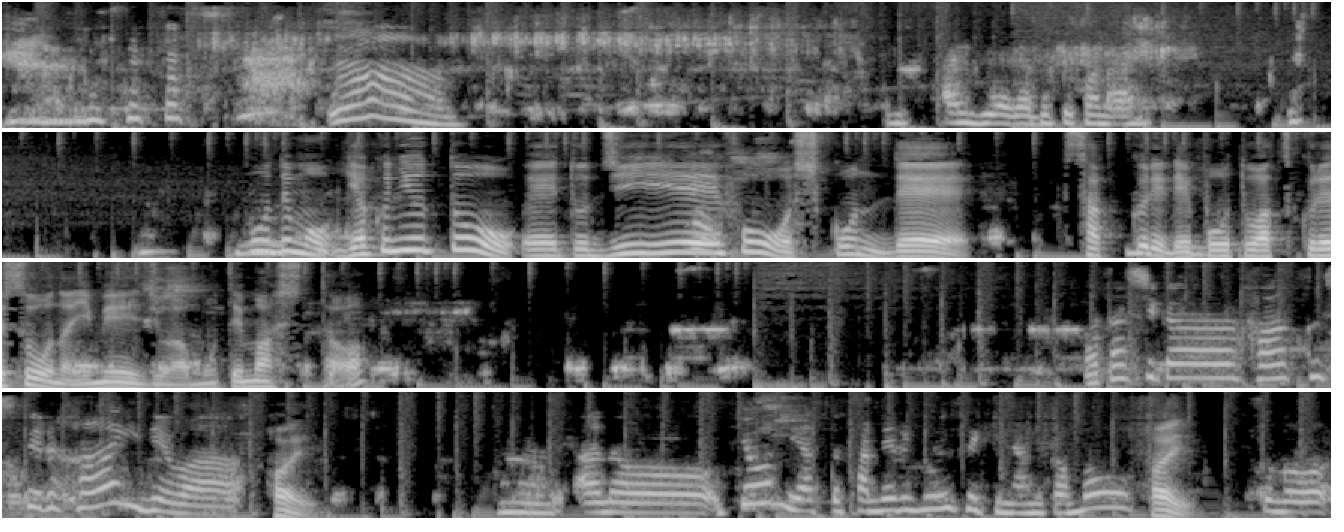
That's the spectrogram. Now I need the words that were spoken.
うん。アイディアが出てこない。もうでも逆に言うと、えっ、と、GA4 を仕込んで、さっくりレポートは作れそうなイメージは持てました？私が把握してる範囲では、はい。うん、あの、興味あったパネル分析なんかも、はい。その、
